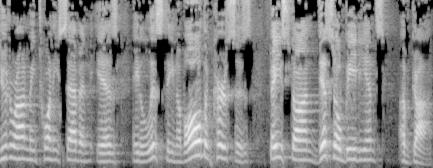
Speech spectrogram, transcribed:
Deuteronomy 27 is a listing of all the curses based on disobedience of God.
